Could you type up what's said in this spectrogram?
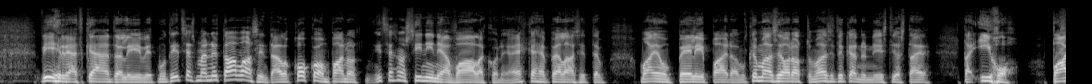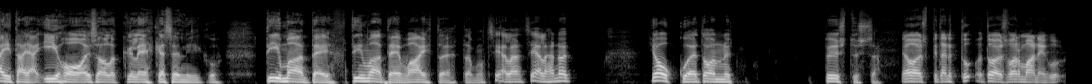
vihreät kääntöliivit. Mutta itse asiassa mä nyt avasin, täällä on kokoonpanot. Itse asiassa on sininen ja valkoinen ja ehkä he pelaa sitten Majun pelipaidan. Mutta kyllä mä olisin odottanut, mä olisin tykännyt niistä jostain, tai iho, paita ja iho olisi ollut kyllä ehkä se niin kuin timanteen, timanteen vaihtoehto, mutta siellä, siellähän noin joukkueet on nyt pystyssä. Joo, olisi pitänyt, toi olisi varmaan niin kuin,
